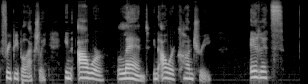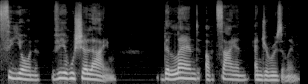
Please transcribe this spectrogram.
free people actually, in our land, in our country. Eretz Zion v'Yerushalayim, the land of Zion and Jerusalem.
